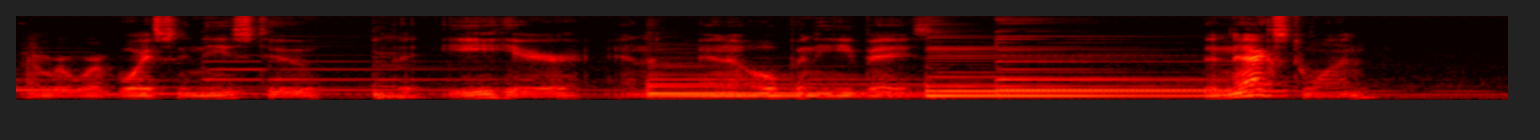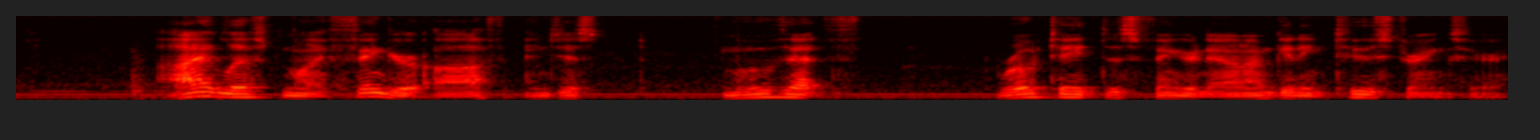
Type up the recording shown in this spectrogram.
Remember, we're voicing these two, the E here and, the, and an open E bass. The next one, I lift my finger off and just move that, rotate this finger down. I'm getting two strings here.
